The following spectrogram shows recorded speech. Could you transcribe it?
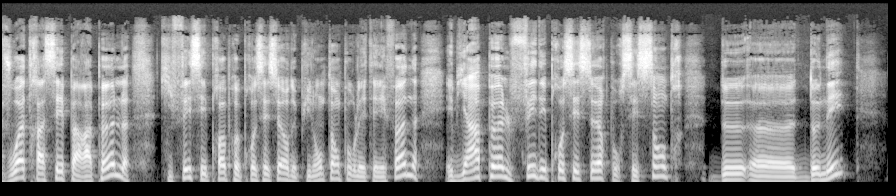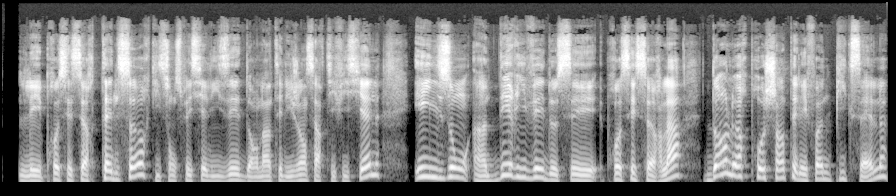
voie tracée par Apple, qui fait ses propres processeurs depuis longtemps pour les téléphones. Eh bien, Apple fait des processeurs pour ses centres de euh, données les processeurs Tensor qui sont spécialisés dans l'intelligence artificielle et ils ont un dérivé de ces processeurs-là dans leur prochain téléphone Pixel,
